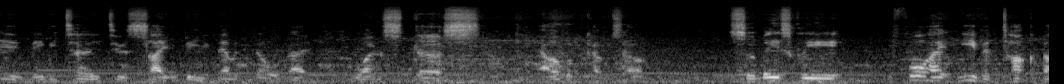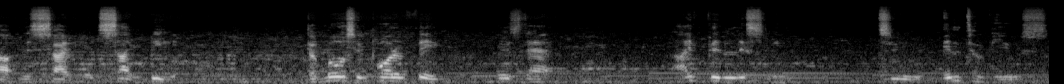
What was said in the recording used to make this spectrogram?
A maybe turn into side B. You never know, right? Once the, the album comes out. So basically, before I even talk about this side A and side B, the most important thing is that I've been listening to interviews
